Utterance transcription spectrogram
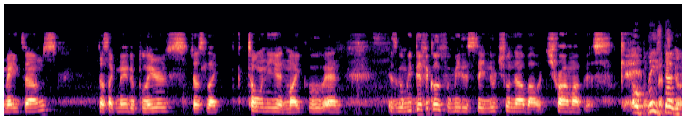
many times, just like many of the players, just like Tony and Michael, and it's going to be difficult for me to stay neutral now, but I'll try my best. Okay, Oh, please don't! go.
